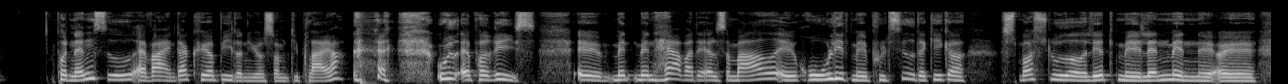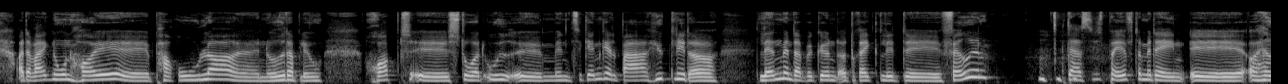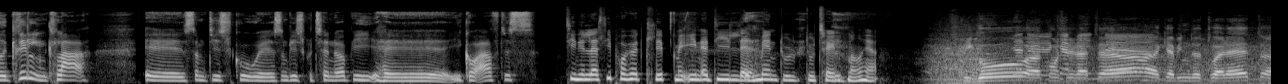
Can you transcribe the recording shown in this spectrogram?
På den anden side af vejen, der kører bilerne jo, som de plejer, ud af Paris. Øh, men, men her var det altså meget øh, roligt med politiet, der gik og småsludrede lidt med landmændene, øh, og der var ikke nogen høje øh, paroler, øh, noget der blev råbt øh, stort ud, øh, men til gengæld bare hyggeligt, og landmænd, der begyndte at drikke lidt øh, fadøl der sidst på eftermiddagen, øh, og havde grillen klar, øh, som, de skulle, øh, som de skulle tænde op i øh, i går aftes. Tine, lad os lige prøve at høre et klip med en af de landmænd, ja. du, du talte med her. Frigo, congélateur, cabine de toilette,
